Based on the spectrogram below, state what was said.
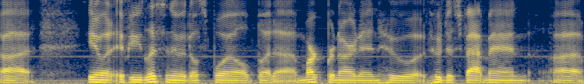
Uh, you know, if you listen to it, it'll spoil. But uh, Mark Bernardin, who who does Fat Man, uh,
